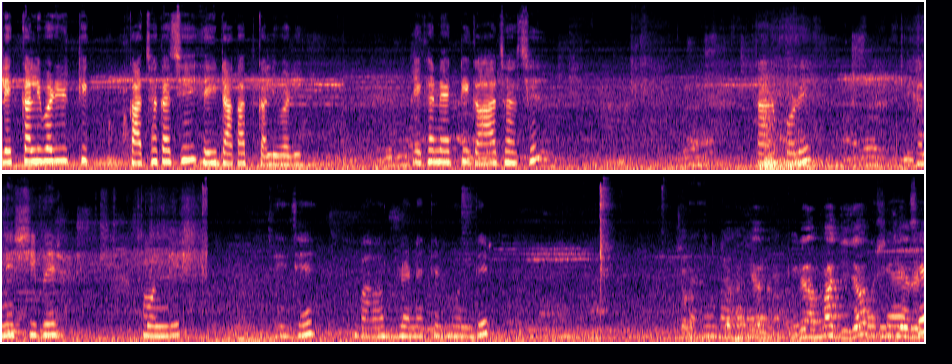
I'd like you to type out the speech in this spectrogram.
লেক কালীবাড়ির ঠিক কাছাকাছি এই ডাকাত কালীবাড়ি। এখানে একটি গাছ আছে। তারপরে এখানে শিবের মন্দির। এই যে বাবা ভোলানাথের মন্দির। বসে আছে।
